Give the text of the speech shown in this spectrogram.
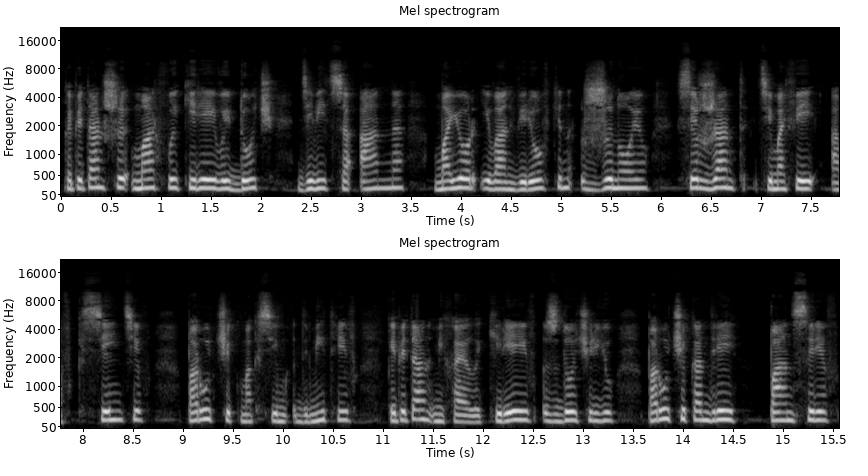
капитанши Марфы Киреевой дочь, девица Анна, майор Иван Веревкин с женою, сержант Тимофей Авксентьев, поручик Максим Дмитриев, капитан Михаил Киреев с дочерью, поручик Андрей Панцирев,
